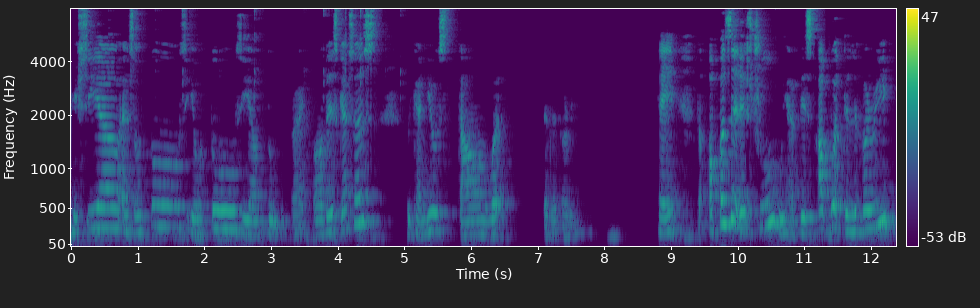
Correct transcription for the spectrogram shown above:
HCl, SO2, CO2, Cl2, right? All these gases, we can use downward delivery. Okay, the opposite is true. We have this upward delivery.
